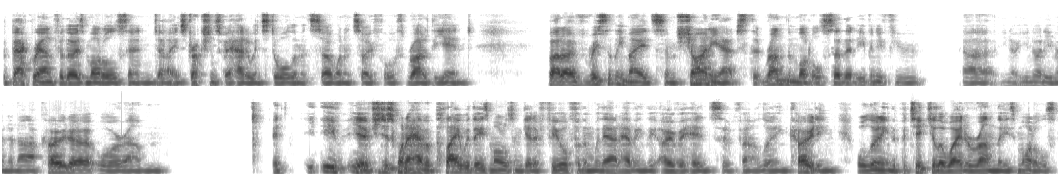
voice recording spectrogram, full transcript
the background for those models and uh, instructions for how to install them and so on and so forth right at the end. But I've recently made some Shiny apps that run the model so that even if you, uh, you know, you're not even an R coder or um, it, if, yeah, if you just want to have a play with these models and get a feel for them without having the overheads of uh, learning coding or learning the particular way to run these models,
